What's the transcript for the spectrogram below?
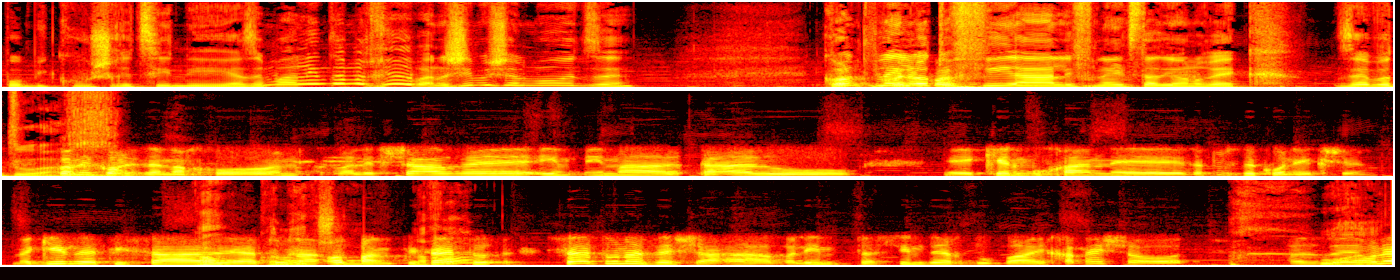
פה ביקוש רציני, אז הם מעלים את המחיר ואנשים ישלמו את זה. קולפליי קודם לא תופיע לפני אצטדיון ריק, זה בטוח. קודם כל זה נכון, אבל אפשר, אה, אם, הקהל הוא אה, כן מוכן אה, לטוס ב connection, נגיד אה, טיסה או, לאתונה, עוד פעם, טיסה נכון. לאתונה- טיסה לאתונה זה שעה, אבל אם טסים דרך דובאי חמש שעות, אז. זה עולה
